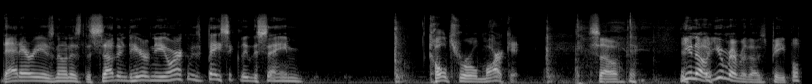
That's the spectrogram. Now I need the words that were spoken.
that area is known as the southern tier of New York. It was basically the same cultural market. So, you know, you remember those people.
